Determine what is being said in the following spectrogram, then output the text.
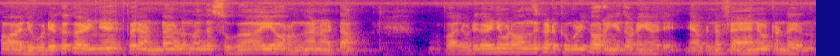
പാലുപൊടിയൊക്കെ കഴിഞ്ഞ് ഇപ്പോൾ രണ്ടാളും നല്ല സുഖമായി ഉറങ്ങുകയാണ് കേട്ടോ. പാലുപൊടി കഴിഞ്ഞ് ഇവിടെ വന്ന് കിടക്കുമ്പോഴേക്കും ഉറങ്ങി തുടങ്ങി അവർ ഞാൻ പിന്നെ ഫാൻ ഇട്ടുണ്ടായിരുന്നു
